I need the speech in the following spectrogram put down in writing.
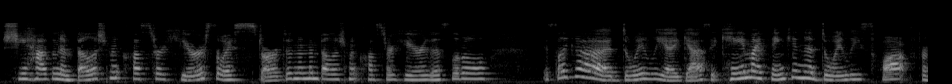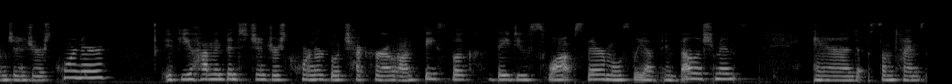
she has an embellishment cluster here. So I started an embellishment cluster here. This little, it's like a doily, I guess. It came, I think, in a doily swap from Ginger's Corner. If you haven't been to Ginger's Corner, go check her out on Facebook. They do swaps there, mostly of embellishments and sometimes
